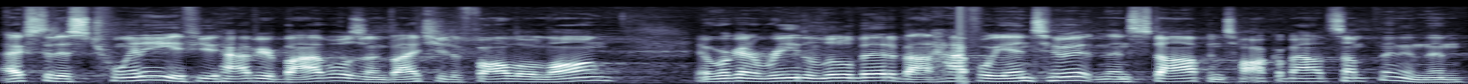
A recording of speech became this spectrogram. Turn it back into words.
Exodus 20. If you have your Bibles, I invite you to follow along. And we're going to read a little bit about halfway into it and then stop and talk about something and then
